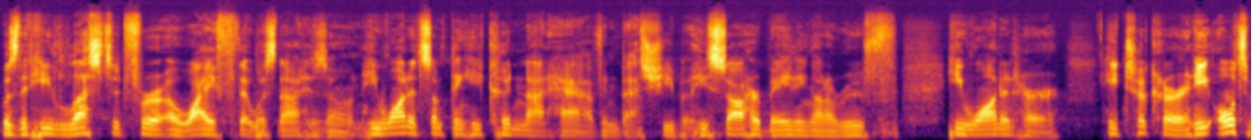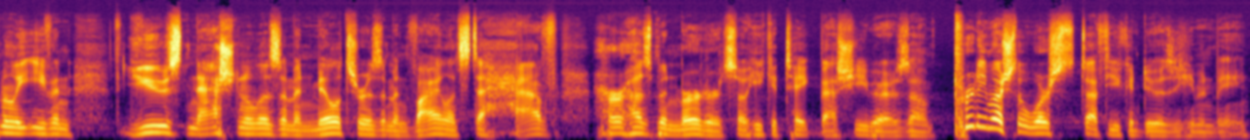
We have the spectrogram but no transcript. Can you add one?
was that he lusted for a wife that was not his own. He wanted something he could not have in Bathsheba. He saw her bathing on a roof, he wanted her. He took her and he ultimately even used nationalism and militarism and violence to have her husband murdered so he could take Bathsheba as own. Uh, pretty much the worst stuff you could do as a human being.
